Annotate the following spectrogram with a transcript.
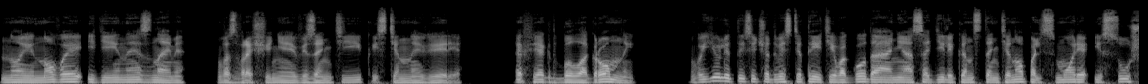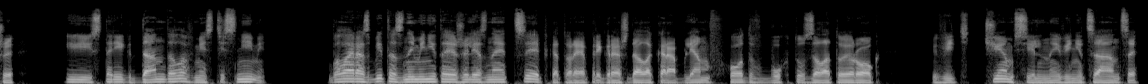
но и новое идейное знамя — возвращение Византии к истинной вере. Эффект был огромный. В июле 1203 года они осадили Константинополь с моря и суши, и старик Дандала вместе с ними. Была разбита знаменитая железная цепь, которая преграждала кораблям вход в бухту Золотой Рог. Ведь чем сильны венецианцы?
